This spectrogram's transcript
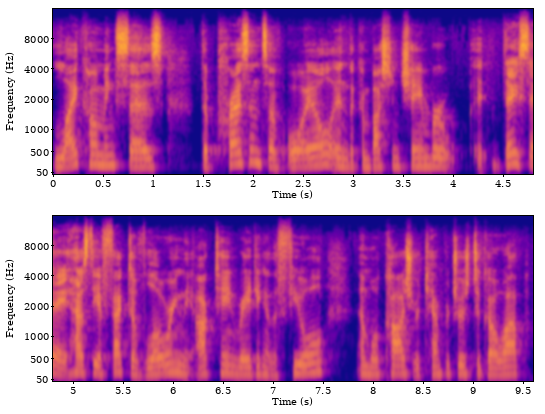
Lycoming says the presence of oil in the combustion chamber, they say it has the effect of lowering the octane rating of the fuel and will cause your temperatures to go up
